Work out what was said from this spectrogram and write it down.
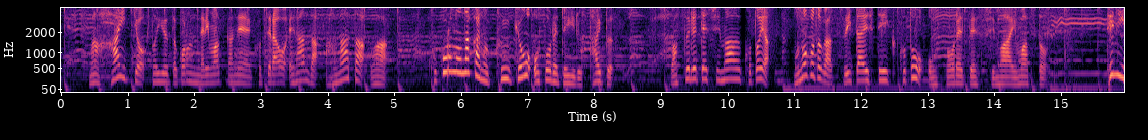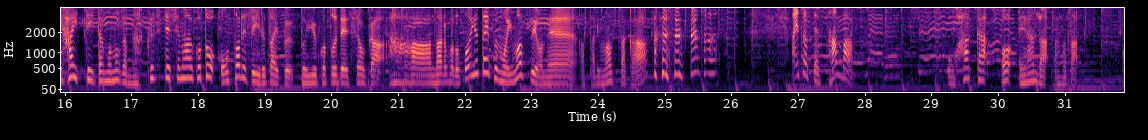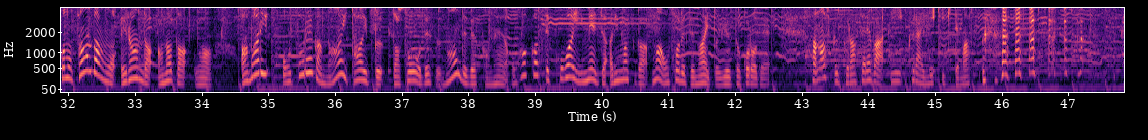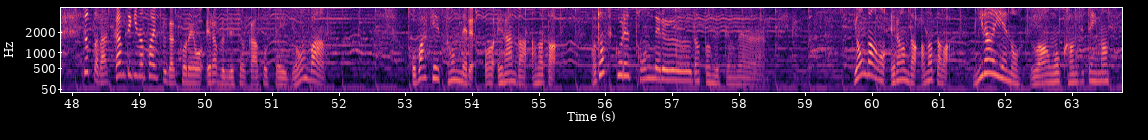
まあ廃墟というところになりますかね。こちらを選んだあなたは心の中の空虚を恐れているタイプ。忘れてしまうことや物事が衰退していくことを恐れてしまいますと。手に入っていたものがなくしてしまうことを恐れているタイプということでしょうか。あーなるほど。そういうタイプもいますよね。当たりましたか？はいそして3番。お墓を選んだあなた。この3番を選んだあなたはあまり恐れがないタイプだそうです。なんでですかね？お墓って怖いイメージありますがまあ恐れてないというところで楽しく暮らせればいいくらいに生きてます。ちょっと楽観的なタイプがこれを選ぶんでしょうか。そして4番。お化けトンネルを選んだあなた。私これトンネルだったんですよね。4番を選んだあなたは未来への不安を感じています。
